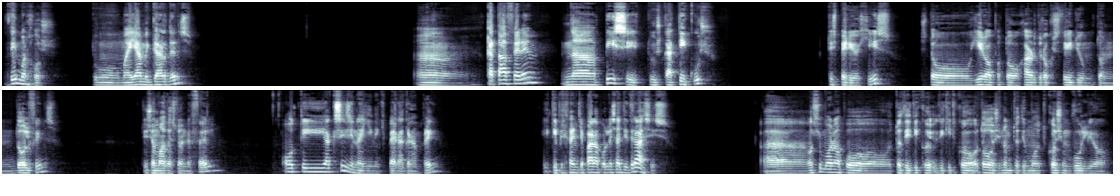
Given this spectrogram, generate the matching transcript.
δήμαρχος του Miami Gardens κατάφερε να πείσει τους κατοίκους της περιοχής στο γύρω από το Hard Rock Stadium των Dolphins της ομάδας του NFL ότι αξίζει να γίνει εκεί πέρα Grand Prix γιατί υπήρχαν και πάρα πολλές αντιδράσεις. Όχι μόνο από το, διοικητικό, το, συγγνώμη, το Δημοτικό Συμβούλιο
